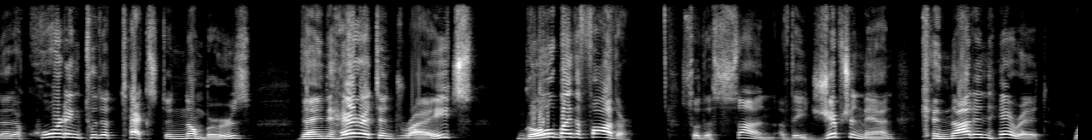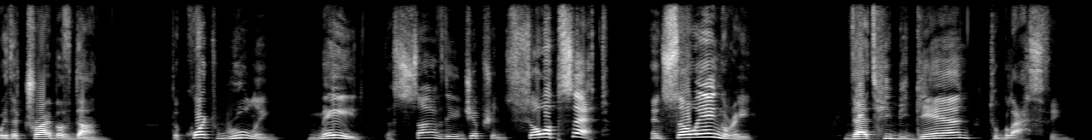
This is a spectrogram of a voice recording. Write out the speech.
that according to the text in Numbers, the inheritance rights go by the father. So the son of the Egyptian man cannot inherit with the tribe of Dan. The court ruling made the son of the Egyptian so upset and so angry that he began to blaspheme.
